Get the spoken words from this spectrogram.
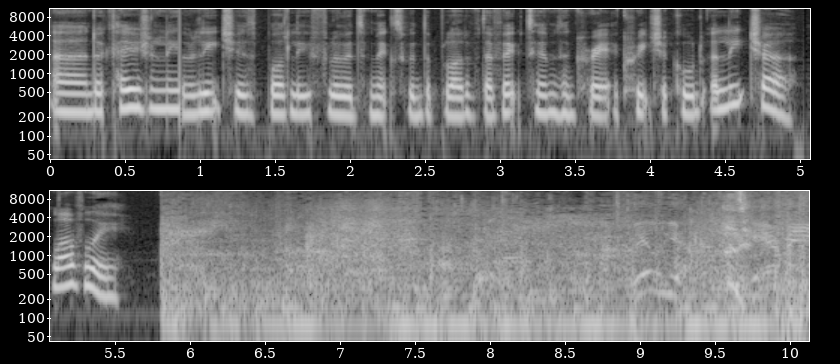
and occasionally the leeches' bodily fluids mix with the blood of their victims and create a creature called a leecher. Lovely. Will you hear me?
